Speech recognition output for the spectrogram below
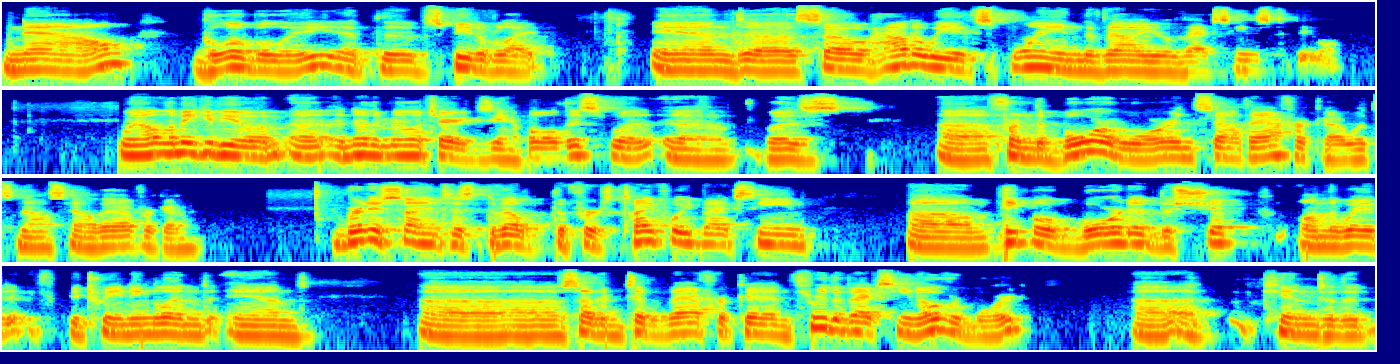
now globally at the speed of light. And so, how do we explain the value of vaccines to people? Well, let me give you a, a, another military example. This was, uh, was uh, from the Boer War in South Africa, what's now South Africa. British scientists developed the first typhoid vaccine. Um, people boarded the ship on the way to, between England and uh, southern tip of Africa and threw the vaccine overboard, uh, akin to the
